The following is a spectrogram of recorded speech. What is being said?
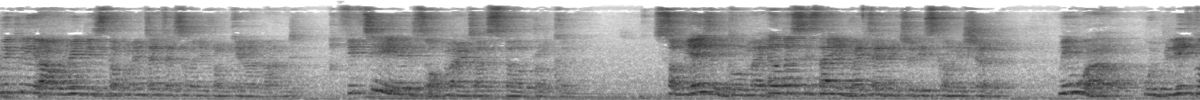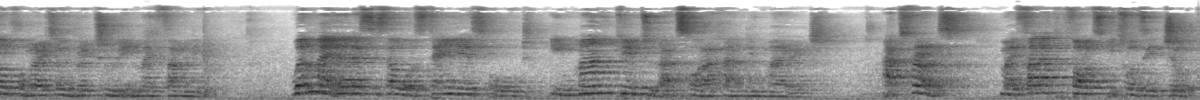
Quickly, I will read this documented testimony from Canaan Land. 50 years of marital spell broken. Some years ago, my elder sister invited me to this commission. Meanwhile, we believe God for marital breakthrough in my family. When my elder sister was 10 years old, a man came to ask for her hand in marriage. At first, my father thought it was a joke,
